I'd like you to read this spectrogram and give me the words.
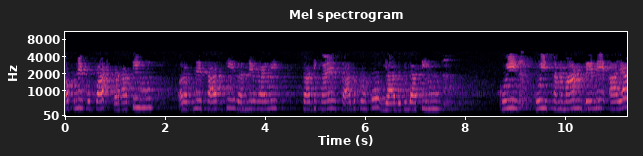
अपने को पाठ पढ़ाती हूँ। और अपने साथ की रहने वाली साधिकाएँ साधकों को याद दिलाती हूँ। कोई कोई सम्मान देने आया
